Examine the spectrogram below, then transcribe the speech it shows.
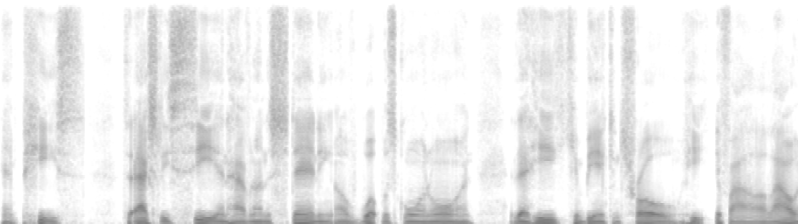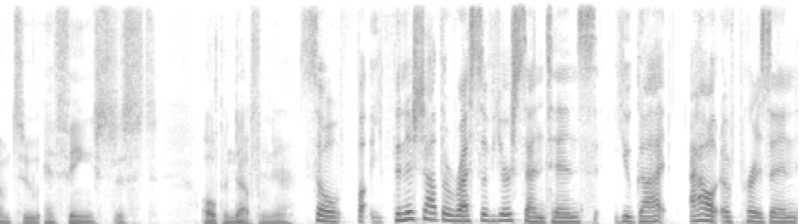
and peace to actually see and have an understanding of what was going on, that He can be in control. He, if I allow Him to, and things just opened up from there. So f- you finished out the rest of your sentence. You got out of prison,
